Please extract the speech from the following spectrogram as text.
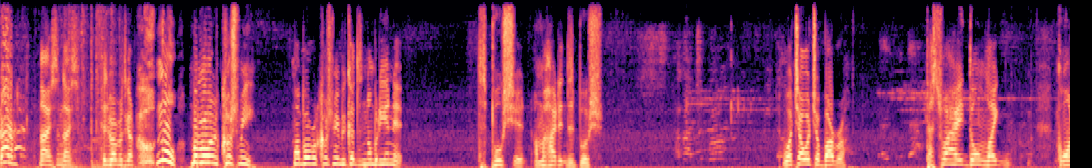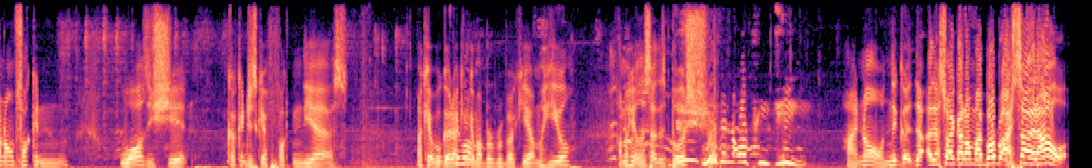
Got him. Nice, nice. His barber's gone. no, my barber crushed me. My barber crushed me because there's nobody in it. This bullshit. I'm gonna hide in this bush. Watch out with your barber. That's why I don't like going on fucking walls and shit. I can just get fucked in the ass. Okay, we're good. I can get my barber back. Yeah, I'm gonna heal. I'm gonna heal inside this bush. Has an RPG. I know, nigga. That, that's why I got on my barber. I saw it out.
